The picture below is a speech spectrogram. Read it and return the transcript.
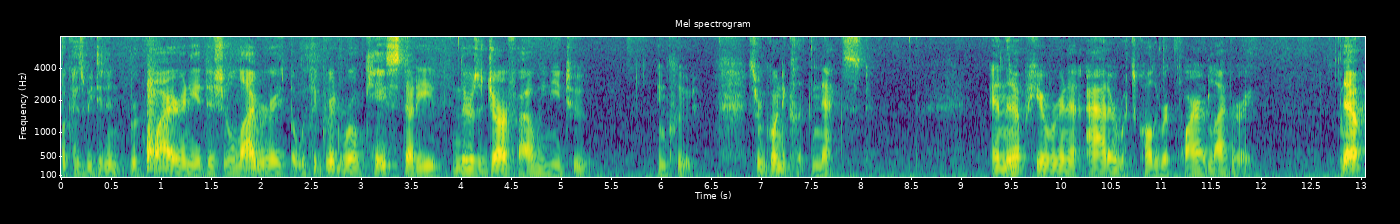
because we didn't require any additional libraries, but with the Grid World case study, there's a jar file we need to include. So we're going to click Next. And then up here, we're going to add what's called a required library. Now,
